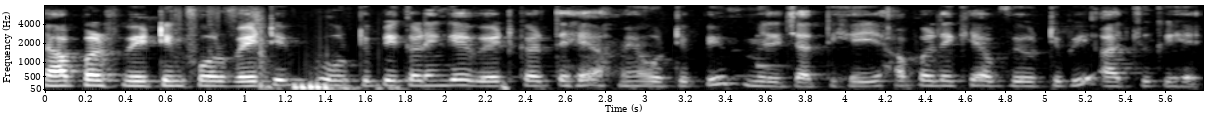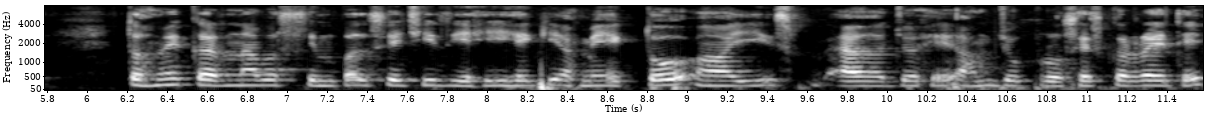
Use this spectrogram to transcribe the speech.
यहाँ पर वेटिंग फॉर वेटिंग ओटीपी करेंगे वेट करते हैं, हमें ओटीपी मिल जाती है। यहाँ पर देखिए अब वी ओ आ चुकी है। तो हमें करना बस सिंपल सी चीज़ यही है कि हमें एक तो इस जो है हम जो प्रोसेस कर रहे थे,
